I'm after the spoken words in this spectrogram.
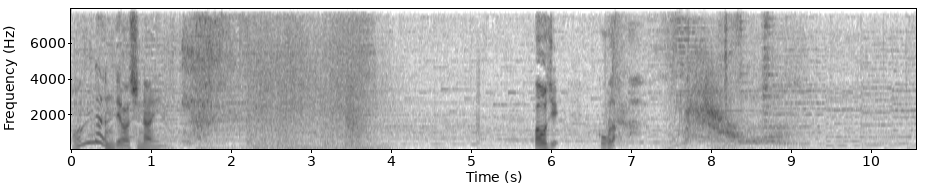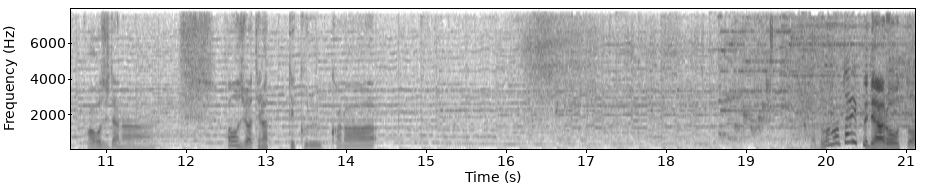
そんなんではしないんやパオジここだ。パオジだな。パオジはてらってくるから。どのタイプであろうと。うん。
